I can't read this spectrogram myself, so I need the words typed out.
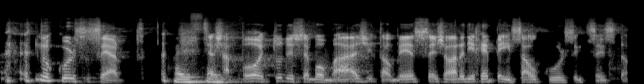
no curso certo. É Se achar, pô, tudo isso é bobagem, talvez seja hora de repensar o curso em que vocês estão.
